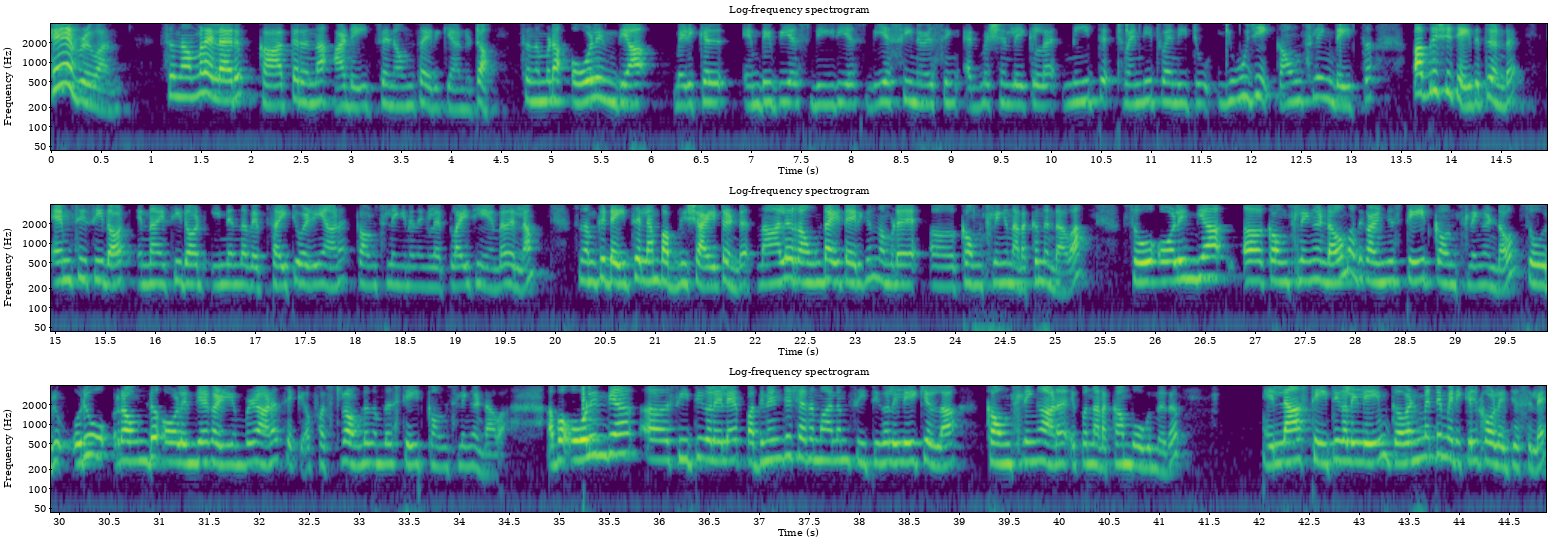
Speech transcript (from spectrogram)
ഹേ every one so നമ്മളെല്ലാവരും കാത്തിരുന്ന ആ ഡേറ്റ്സ് അനൗൺസ് ആയിരിക്കുകയാണ് കേട്ടോ സോ നമ്മുടെ all India medical M B B S B D S B S C nursing അഡ്മിഷനിലേക്കുള്ള NEET twenty twenty two U G counselling dates publish ചെയ്തിട്ടുണ്ട്. M C C dot N I C dot in എന്ന website വഴിയാണ് കൗൺസിലിങ്ങിന് നിങ്ങൾ apply ചെയ്യേണ്ടതെല്ലാം. So നമുക്ക് dates എല്ലാം publish ആയിട്ടുണ്ട്. നാല് റൗണ്ട് ആയിട്ടായിരിക്കും നമ്മുടെ കൗൺസിലിംഗ് നടക്കുന്നുണ്ടാവുക. സോ ഓൾ ഇന്ത്യ കൗൺസിലിംഗ് ഉണ്ടാവും. അത് കഴിഞ്ഞ് സ്റ്റേറ്റ് കൗൺസിലിംഗ് ഉണ്ടാവും. സോ ഒരു ഒരു റൗണ്ട് ഓൾ ഇന്ത്യ കഴിയുമ്പോഴാണ് സെക്ക ഫസ്റ്റ് റൗണ്ട് നമ്മുടെ സ്റ്റേറ്റ് കൗൺസിലിംഗ് ഉണ്ടാവുക. അപ്പോൾ ഓൾ ഇന്ത്യ സീറ്റുകളിലെ പതിനഞ്ച് ശതമാനം സീറ്റുകളിലേക്കുള്ള കൗൺസിലിംഗ് ആണ് ഇപ്പം നടക്കാൻ പോകുന്നത്. എല്ലാ സ്റ്റേറ്റുകളിലെയും ഗവൺമെന്റ് മെഡിക്കൽ കോളേജസിലെ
